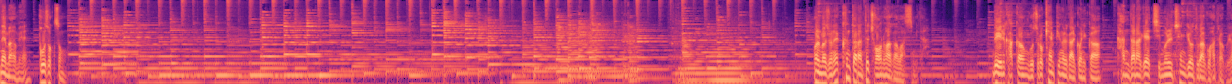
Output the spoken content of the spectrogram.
내 마음의 보석성 얼마 전에 큰딸한테 전화가 왔습니다. 내일 가까운 곳으로 캠핑을 갈 거니까 간단하게 짐을 챙겨두라고 하더라고요.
